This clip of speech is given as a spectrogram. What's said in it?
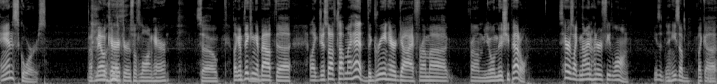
and scores of male characters with long hair. So, like, I'm thinking about the, like, just off the top of my head, the green-haired guy from uh from Yowamushi Pedal. His hair is like 900 feet long. He's a he's a like a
